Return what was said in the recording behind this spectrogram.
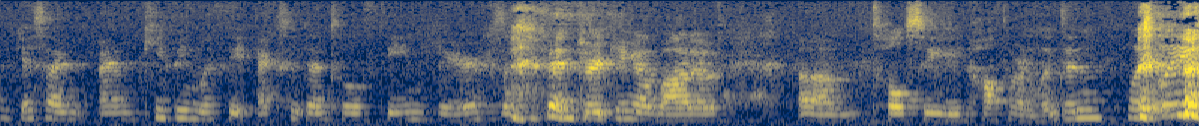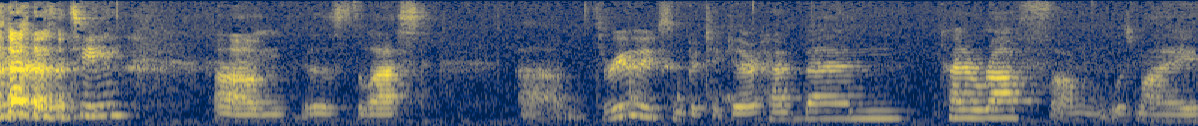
I guess I'm, I'm keeping with the accidental theme here because I've been drinking a lot of um, Tulsi Hawthorn Linden lately as a tea. Um, this the last um, three weeks in particular have been kind of rough. Um, it was my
